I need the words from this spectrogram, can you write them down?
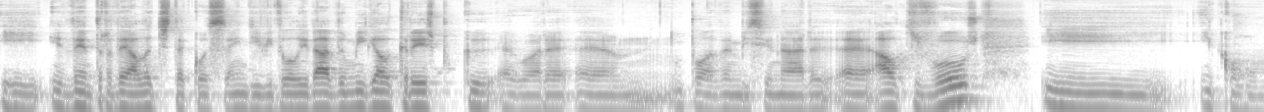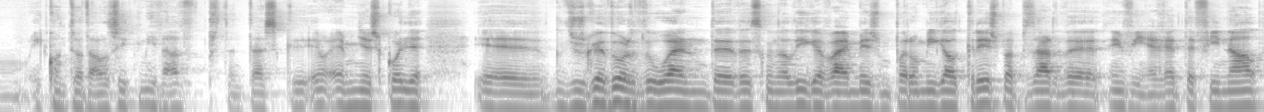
e, e dentro dela destacou-se a individualidade do Miguel Crespo, que agora um, pode ambicionar uh, altos voos e, e, com, e com toda a legitimidade. Portanto, acho que a minha escolha é, de jogador do ano da, da segunda Liga vai mesmo para o Miguel Crespo, apesar da, enfim, a reta final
